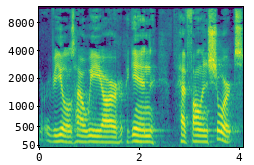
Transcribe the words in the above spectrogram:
It reveals how we are, again, have fallen short.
